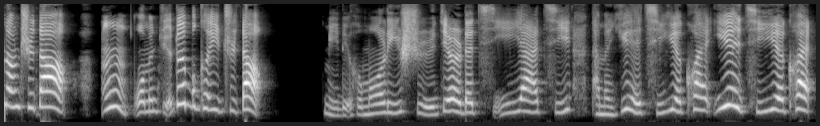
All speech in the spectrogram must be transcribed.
能迟到。嗯，我们绝对不可以迟到。米莉和茉莉使劲儿地骑呀骑，他们越骑越快，越骑越快，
